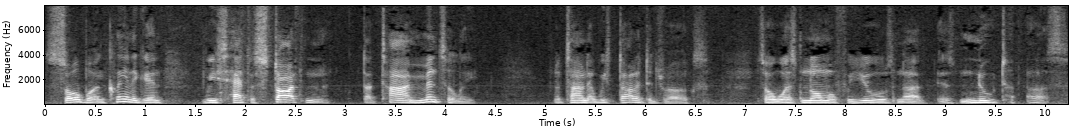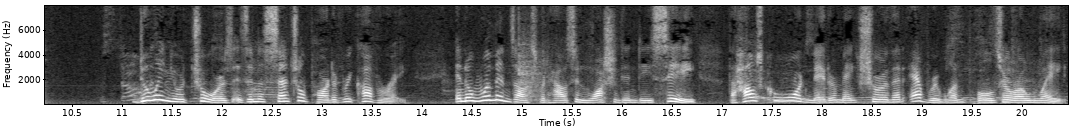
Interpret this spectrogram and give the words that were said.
sober and clean again, we had to start from the time mentally, the time that we started the drugs. So what's normal for you is not is new to us. Doing your chores is an essential part of recovery. In a women's Oxford house in Washington, D.C., the house coordinator makes sure that everyone pulls her own weight.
